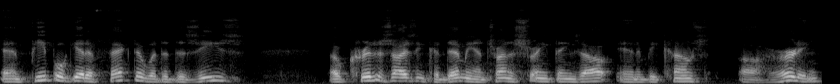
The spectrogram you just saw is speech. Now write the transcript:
and people get affected with the disease of criticizing, condemning, and trying to straighten things out, and it becomes uh, hurting.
